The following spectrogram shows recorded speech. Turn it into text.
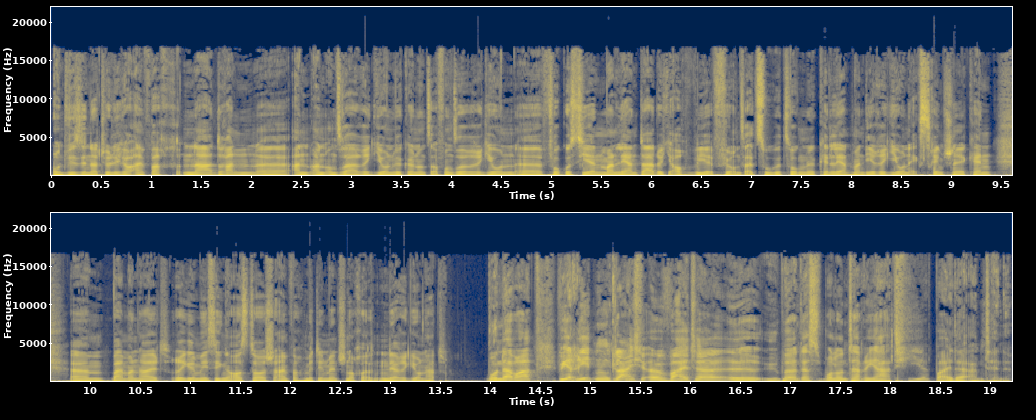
Und wir sind natürlich auch einfach nah dran äh, an, an unserer Region. Wir können uns auf unsere Region äh, fokussieren. Man lernt dadurch auch, wir für uns als Zugezogene lernt man die Region extrem schnell kennen, ähm, weil man halt regelmäßigen Austausch einfach mit den Menschen auch in der Region hat. Wunderbar. Wir reden gleich äh, weiter äh, über das Volontariat hier bei der Antenne.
